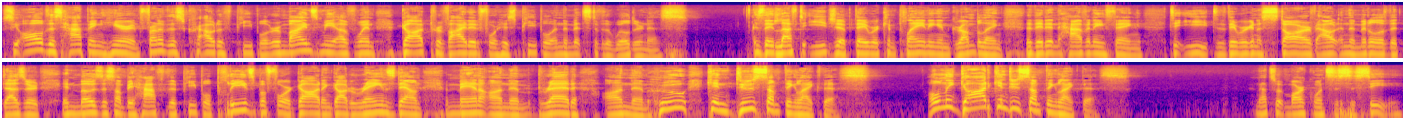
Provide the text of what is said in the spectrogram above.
See all of this happening here in front of this crowd of people. It reminds me of when God provided for his people in the midst of the wilderness. As they left Egypt, they were complaining and grumbling that they didn't have anything to eat, that they were going to starve out in the middle of the desert. And Moses, on behalf of the people, pleads before God, and God rains down manna on them, bread on them. Who can do something like this? Only God can do something like this. And that's what Mark wants us to see,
